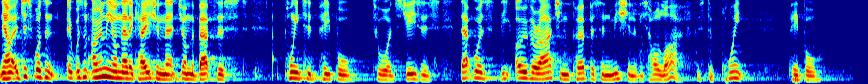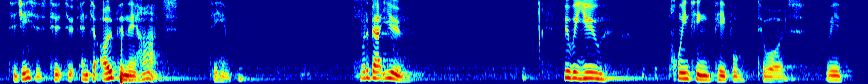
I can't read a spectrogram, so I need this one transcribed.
Now, it just wasn't, it wasn't only on that occasion that John the Baptist pointed people towards Jesus. That was the overarching purpose and mission of his whole life, was to point people to Jesus to, to, and to open their hearts to him. What about you? Who are you pointing people towards with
